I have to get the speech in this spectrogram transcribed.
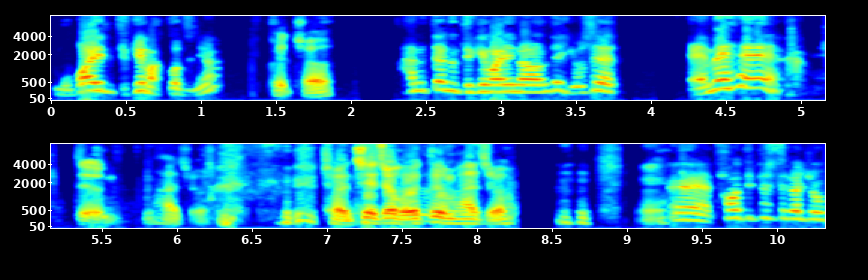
모바일이 되게 맞거든요. 그렇죠. 한때는 되게 많이 나왔는데 요새 애매해. 뜸하죠. 전체적으로 그- 뜸하죠. 예, tower defense가 좀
